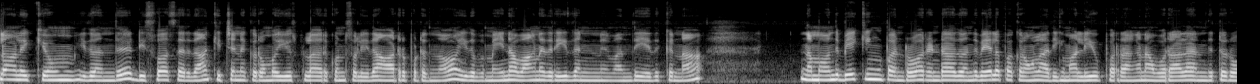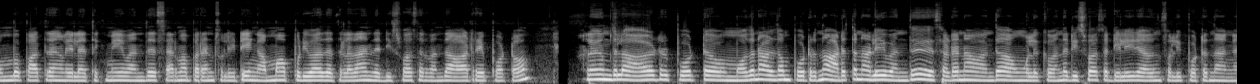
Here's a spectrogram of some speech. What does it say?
அஸ்லாம் வலைக்கும் இது வந்து டிஷ்வாஷர் தான். கிச்சனுக்கு ரொம்ப யூஸ்ஃபுல்லாக இருக்கும்னு சொல்லி தான் ஆர்டர் போட்டிருந்தோம். இது மெயினாக வாங்கினது ரீசன் வந்து எதுக்குன்னா நம்ம வந்து பேக்கிங் பண்ணுறோம் ரெண்டாவது வந்து வேலை பார்க்குறவங்களும் அதிகமாக லீவ் போடுறாங்க. நான் ஒரு ஆளாக இருந்துட்டு ரொம்ப பாத்திரங்கள் எல்லாத்துக்குமே வந்து சிரமப்படுறேன்னு சொல்லிட்டு எங்கள் அம்மா பிடிவாதத்தில் தான் இந்த டிஷ்வாஷர் வந்து ஆர்டரே போட்டோம். அலகம்துல ஆர்டர் போட்ட மொதல் நாள் தான் போட்டிருந்தோம். அடுத்த நாளே வந்து சடனாக வந்து அவங்களுக்கு வந்து டிஷ்வாஷர் டெலிவரி ஆகுதுன்னு சொல்லி போட்டிருந்தாங்க.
